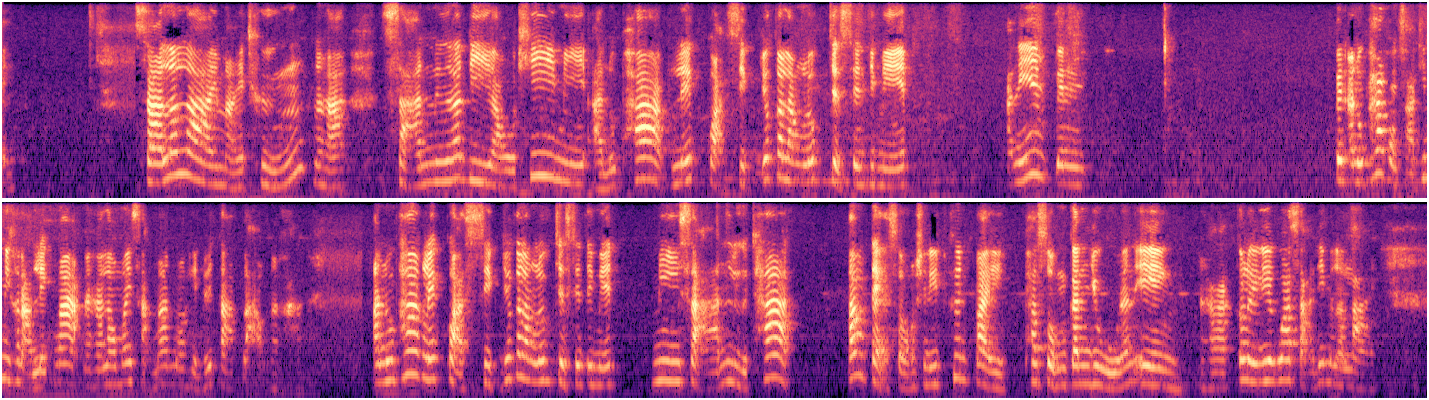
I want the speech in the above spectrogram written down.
สารละลายหมายถึงนะคะสารเนื้อเดียวที่มีอนุภาคเล็กกว่า 10 ยกกำลังลบ7เซนติเมตร อันนี้เป็นเป็นอนุภาคของสารที่มีขนาดเล็กมากนะคะ เราไม่สามารถมองเห็นด้วยตาเปล่านะคะ อนุภาคเล็กกว่า 10 ยกกำลังลบ7เซนติเมตร มีสารหรือธาตุ ตั้งแต่ 2 ชนิดขึ้นไปผสมกันอยู่นั่นเองนะคะก็เลยเรียกว่าสารที่มันละลาย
